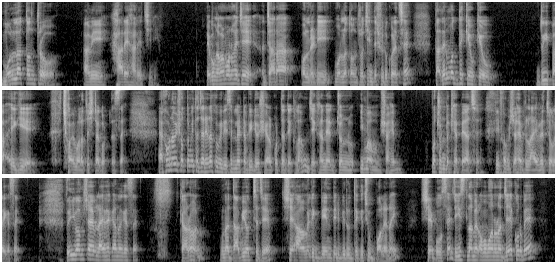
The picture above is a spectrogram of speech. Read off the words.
মোল্লাতন্ত্র আমি হারে হারে চিনি। এবং আমার মনে হয় যে যারা অলরেডি মোল্লাতন্ত্র চিনতে শুরু করেছে, তাদের মধ্যে কেউ কেউ দুই পা এগিয়ে ছয় মারার চেষ্টা করতেছে। এখন আমি সত্য মিথ্যা জানি না, খুবই রিসেন্টলি একটা ভিডিও শেয়ার করতে দেখলাম, যেখানে একজন ইমাম সাহেব প্রচণ্ড ক্ষেপে আছে। ইমাম সাহেব লাইভে চলে গেছে। তো ইমাম সাহেব লাইভে কেন গেছে? কারণ ওনার দাবি হচ্ছে যে সে আওয়ামী লীগ, বিএনপির বিরুদ্ধে কিছু বলে নাই। সে বলছে যে ইসলামের অবমাননা যে করবে,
